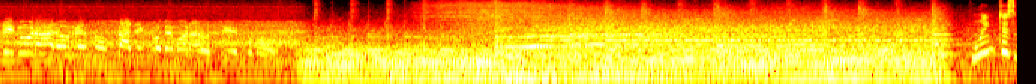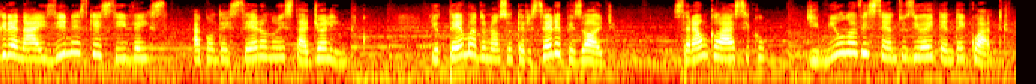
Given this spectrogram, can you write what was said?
segurar o resultado e comemorar o título. Muitos grenais inesquecíveis aconteceram no Estádio Olímpico. E o tema do nosso terceiro episódio será um clássico de 1984.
